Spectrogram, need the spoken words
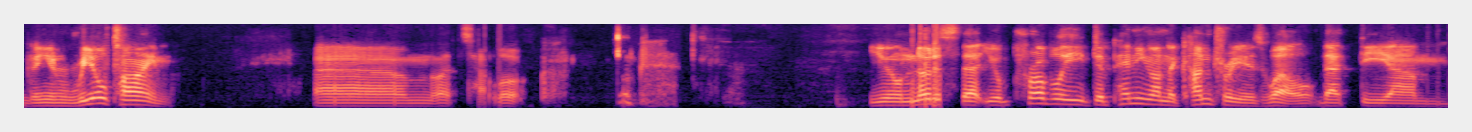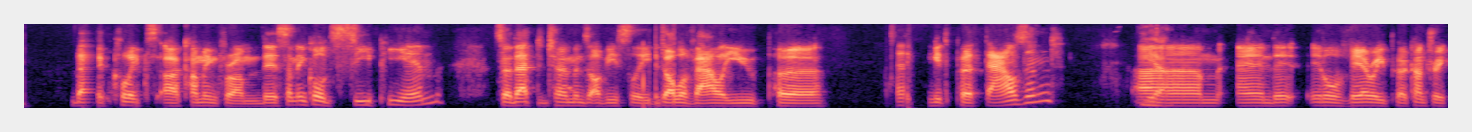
Doing in real time. Um, let's have a look. You'll notice that you'll probably, depending on the country as well, that the um, that the clicks are coming from. There's something called CPM, so that determines obviously the dollar value per. I think it's per thousand. Yeah. Um, and it, it'll vary per country.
